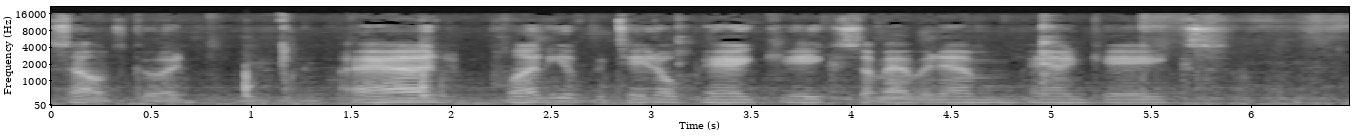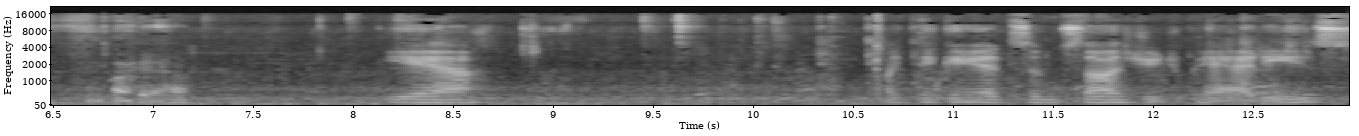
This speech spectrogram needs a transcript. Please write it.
sounds good. I had plenty of potato pancakes, some M&M pancakes. Oh yeah. Yeah. I think I had some sausage patties.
